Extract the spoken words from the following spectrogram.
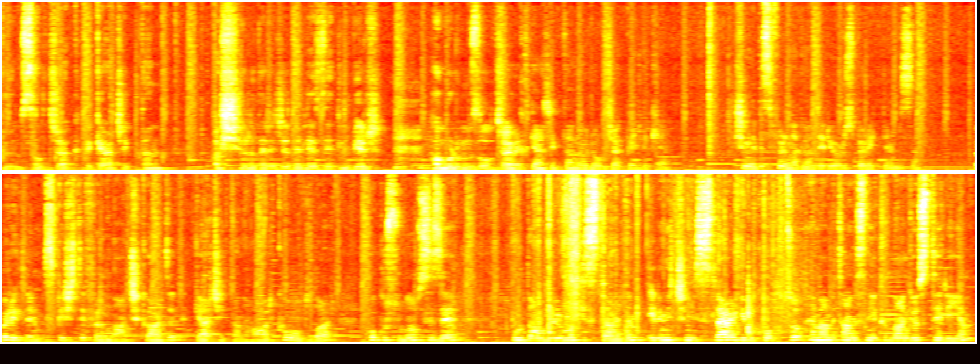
suyunu salacak ve gerçekten aşırı derecede lezzetli bir hamurumuz olacak. Evet gerçekten öyle olacak belli ki. Şimdi biz fırına gönderiyoruz böreklerimizi. Böreklerimiz pişti, fırından çıkardık. Gerçekten harika oldular. Kokusunu size buradan duyurmak isterdim. Evin içi misler gibi koktu. Hemen bir tanesini yakından göstereyim.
